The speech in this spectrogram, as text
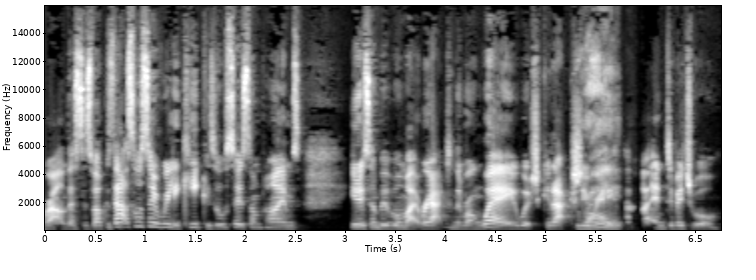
around this as well? Because that's also really key. Because also sometimes, you know, some people might react in the wrong way, which could actually right. really affect that individual.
